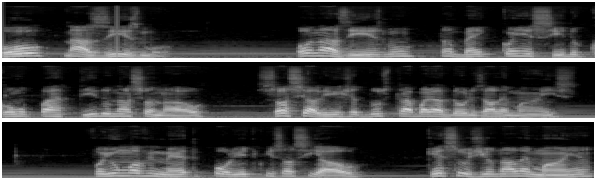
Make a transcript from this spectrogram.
O nazismo. O nazismo, também conhecido como Partido Nacional Socialista dos Trabalhadores Alemães, foi um movimento político e social que surgiu na Alemanha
